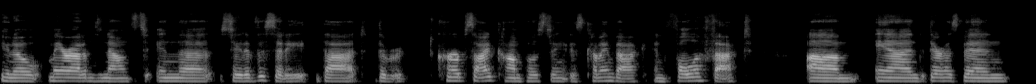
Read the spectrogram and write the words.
you know, Mayor Adams announced in the state of the city that the curbside composting is coming back in full effect. Um, and there has been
